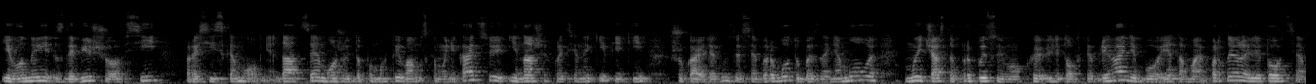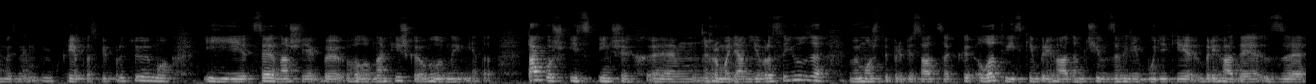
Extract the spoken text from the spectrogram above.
і вони здебільшого всі російськомовні. Да, це може допомогти вам з комунікацією і наших працівників, які шукають якусь для себе роботу без знання мови. Ми часто приписуємо к літовській бригаді, бо я там маю партнера літовця. Ми з ним крепко співпрацюємо, і це наша якби головна фішка, головний метод. Також із інших ем, громадян Євросоюзу ви можете приписатися к латвійським бригадам чи взагалі будь-які бригади з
